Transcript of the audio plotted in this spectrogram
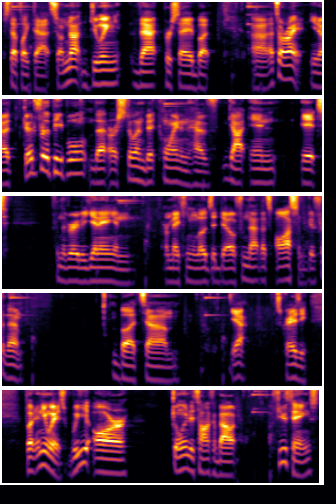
stuff like that. So I'm not doing that per se, but uh, that's all right. You know, it's good for the people that are still in Bitcoin and have got in it from the very beginning and are making loads of dough from that. That's awesome. Good for them. But um, yeah, it's crazy. But anyways, we are going to talk about a few things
